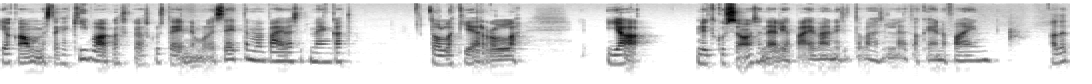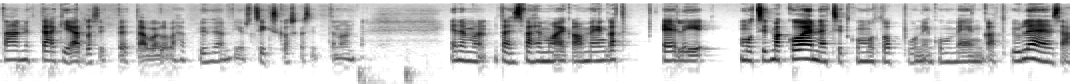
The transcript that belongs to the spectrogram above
joka on mun mielestä aika kivaa, koska joskus tein, niin mulla oli seitsemän päiväiset menkat tuolla kierrolla. Ja nyt kun se on se neljä päivää, niin sitten on vähän silleen, että okei, okay, no fine, otetaan nyt tämä kierto sitten, että tämä voi olla vähän lyhyempi just siksi, koska sitten on enemmän, tai siis vähemmän aikaa menkat. Eli, mutta sitten mä koen, että sit kun mut loppuu niin kun menkat yleensä,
